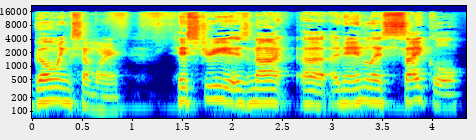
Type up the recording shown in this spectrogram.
going somewhere history is not uh, an endless cycle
